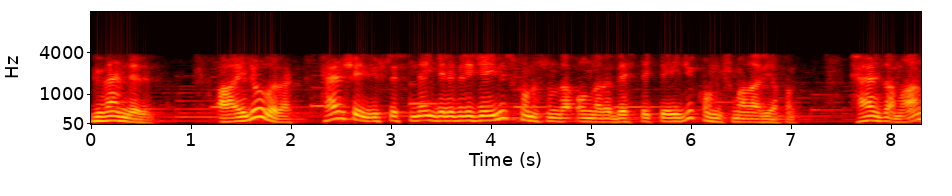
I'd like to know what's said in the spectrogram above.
güven verin. Aile olarak her şeyin üstesinden gelebileceğiniz konusunda onlara destekleyici konuşmalar yapın. Her zaman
